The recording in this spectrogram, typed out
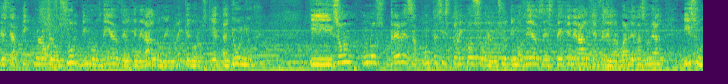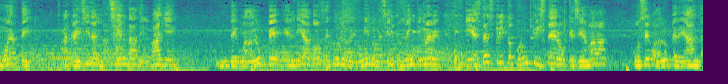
este artículo Los últimos días del general don Enrique Gorostieta Jr. Y son unos breves apuntes históricos sobre los últimos días de este general jefe de la Guardia Nacional y su muerte acaecida en la hacienda del Valle de Guadalupe el día 2 de junio de 1929 y está escrito por un cristero que se llamaba José Guadalupe de Anda.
